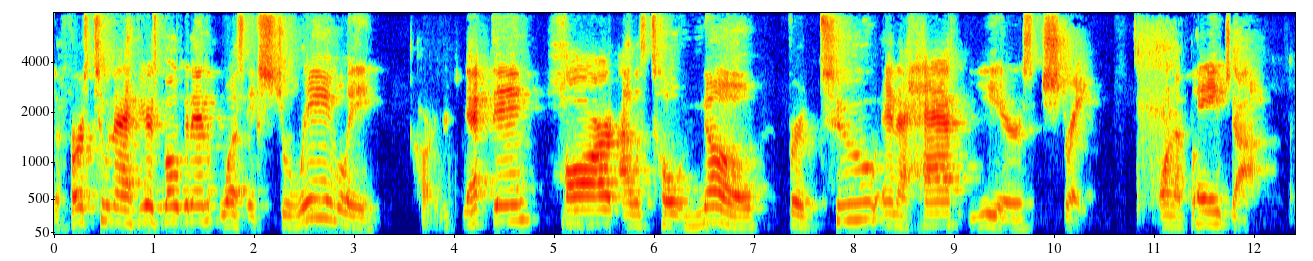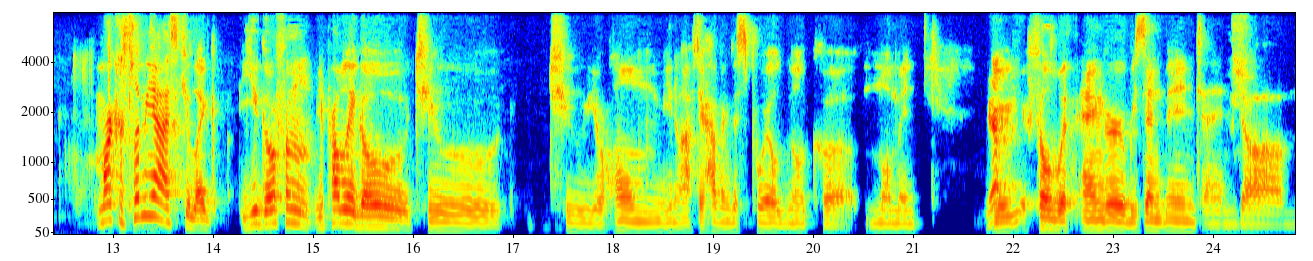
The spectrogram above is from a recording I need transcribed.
The first two and a half years Bogaden was extremely hard. Rejecting hard. I was told no for two and a half years straight on a paid job. Marques, let me ask you, like, you go from, you probably go to, to your home, you know, after having the spoiled milk uh, moment. Yep. You're, you're, filled with anger, resentment, and um,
